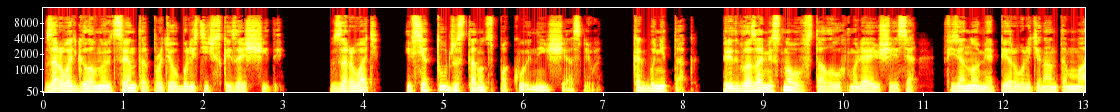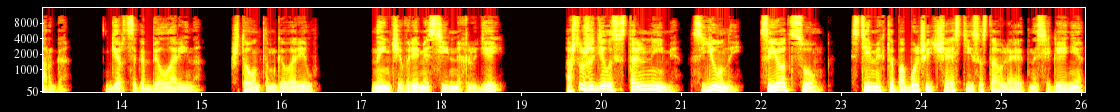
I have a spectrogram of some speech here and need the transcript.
Взорвать головной центр противобаллистической защиты. Взорвать, и все тут же станут спокойны и счастливы. Как бы не так. Перед глазами снова встала ухмыляющаяся физиономия первого лейтенанта Марга, герцога Белларина. Что он там говорил? Нынче время сильных людей? А что же делать с остальными? С юной, с ее отцом, с теми, кто по большей части и составляет население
